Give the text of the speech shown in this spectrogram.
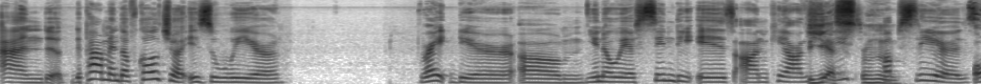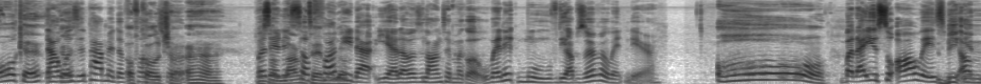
And Department of Culture is where, right there, um, you know, where Cindy is on Cayon Street? Yes, mhm. Upstairs. Oh, okay. That okay. was Department of, of culture. Uh-huh. But then it's so funny ago. that, yeah, that was a long time ago. When it moved, the Observer went there. Oh. But I used to always be, Be up, the-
